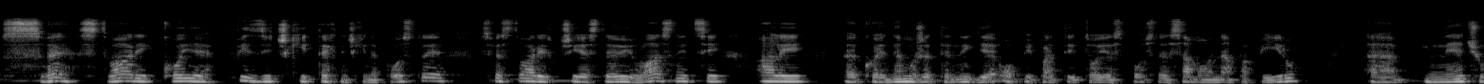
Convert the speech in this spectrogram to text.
sve stvari koje fizički, tehnički ne postoje, sve stvari čije ste vi vlasnici, ali e, koje ne možete nigdje opipati, to jest postoje samo na papiru. E, neću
